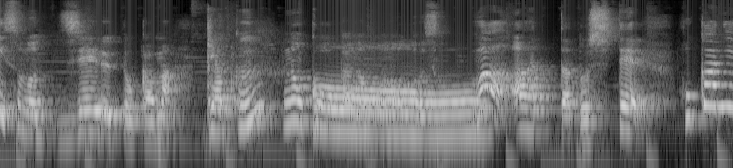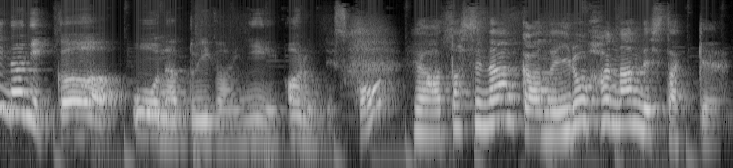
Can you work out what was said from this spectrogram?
にそのジェルとか、まあ、逆の効果のものはあったとして、他に何かオーナット以外にあるんですか？いや、私なんかあの、いろは何でしたっけ？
